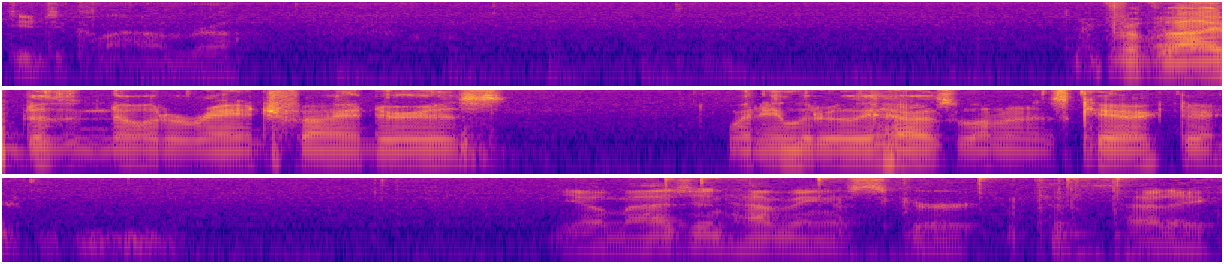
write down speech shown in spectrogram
Dude's a clown, bro. Revive doesn't know what a rangefinder is when he literally has one on his character. Yo, imagine having a skirt. Pathetic.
